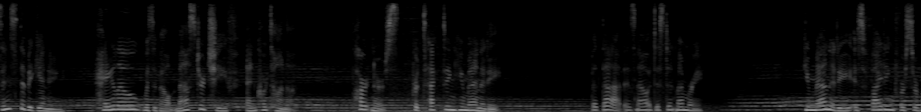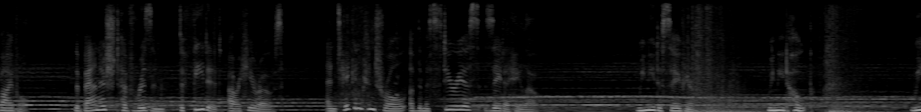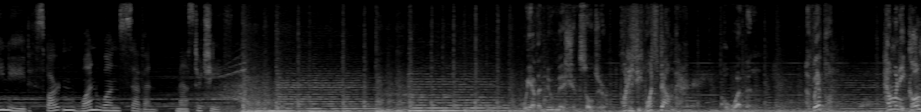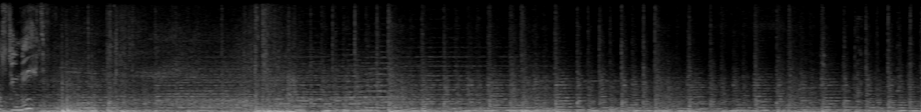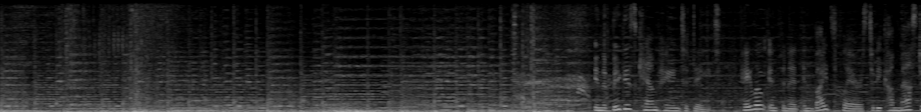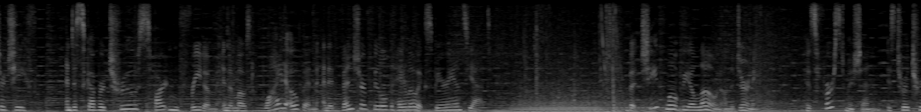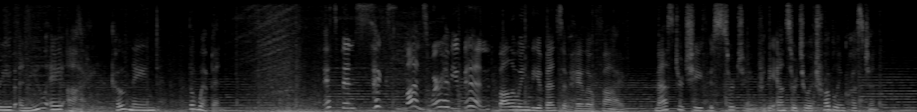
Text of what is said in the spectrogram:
Since the beginning, Halo was about Master Chief and Cortana, partners protecting humanity. But that is now a distant memory. Humanity is fighting for survival. The Banished have risen, defeated our heroes, and taken control of the mysterious Zeta Halo. We need a savior. We need hope. We need Spartan 117, Master Chief. We have a new mission, soldier. What is it? What's down there? A weapon. A weapon? How many guns do you need? In the biggest campaign to date, Halo Infinite invites players to become Master Chief and discover true Spartan freedom in the most wide open and adventure filled Halo experience yet. But Chief won't be alone on the journey. His first mission is to retrieve a new AI codenamed the Weapon. It's been six months. Where have you been? Following the events of Halo 5, Master Chief is searching for the answer to a troubling question.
